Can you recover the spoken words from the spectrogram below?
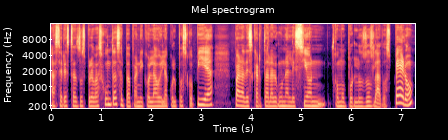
hacer estas dos pruebas juntas, el Papa Nicolau y la colposcopía, para descartar alguna lesión como por los dos lados. Pero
